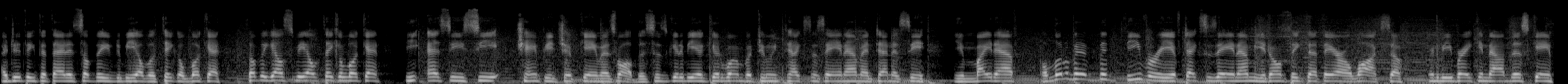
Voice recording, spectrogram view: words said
I do think that that is something to be able to take a look at. Something else to be able to take a look at the SEC championship game as well. This is going to be a good one between Texas A&M and Tennessee. You might have a little bit of bit thievery if Texas A&M you don't think that they are a lock. So we're going to be breaking down this game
